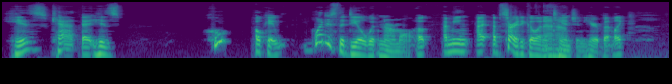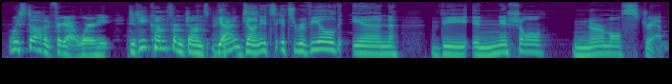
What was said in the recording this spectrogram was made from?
his cat uh, his who okay what is the deal with Nermal uh, i mean I, i'm sorry to go on a Uh-huh. tangent here but like we still haven't figured out where he did he come from john's parents Yeah, John, it's it's revealed in the initial Nermal strip,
